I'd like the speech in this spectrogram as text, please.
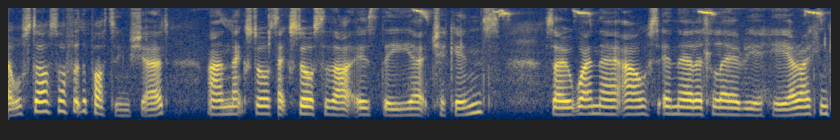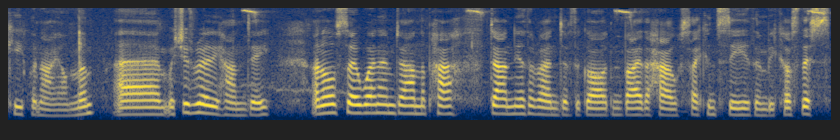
Yeah we'll start off at the potting shed and next door next door to that is the uh, chickens. So when they're out in their little area here I can keep an eye on them um, which is really handy. And also when I'm down the path down the other end of the garden by the house I can see them because this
